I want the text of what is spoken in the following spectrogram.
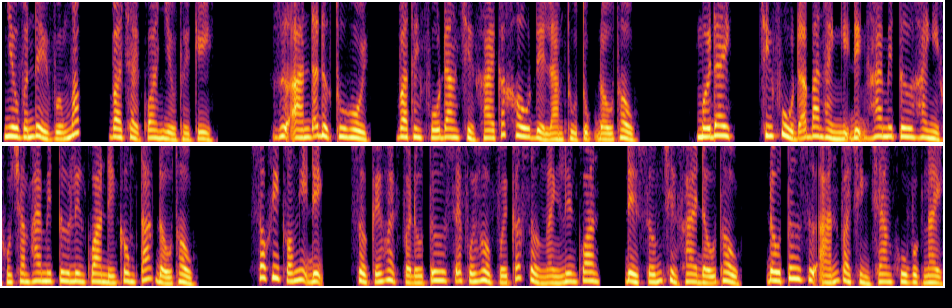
nhiều vấn đề vướng mắc và trải qua nhiều thời kỳ. Dự án đã được thu hồi và thành phố đang triển khai các khâu để làm thủ tục đấu thầu. Mới đây, Chính phủ đã ban hành Nghị định 24/2024 liên quan đến công tác đấu thầu. Sau khi có nghị định, Sở Kế hoạch và Đầu tư sẽ phối hợp với các sở ngành liên quan để sớm triển khai đấu thầu, đầu tư dự án và chỉnh trang khu vực này,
